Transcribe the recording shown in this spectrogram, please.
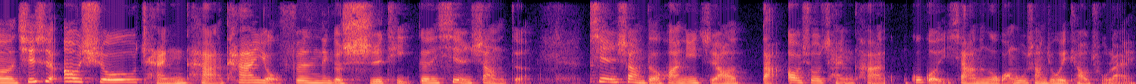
呃，其实奥修禅卡它有分那个实体跟线上的。线上的话，你只要打奥修禅卡，Google 一下，那个网络上就会跳出来。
